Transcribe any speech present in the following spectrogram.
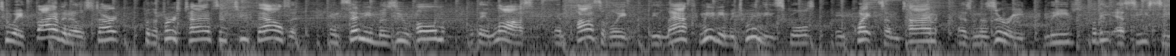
to a 5 0 start for the first time since 2000 and sending Mizzou home with a loss and possibly the last meeting between these schools in quite some time as Missouri leaves for the SEC.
